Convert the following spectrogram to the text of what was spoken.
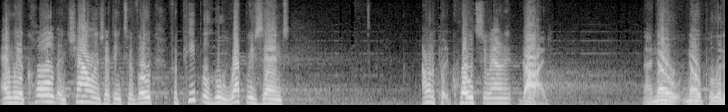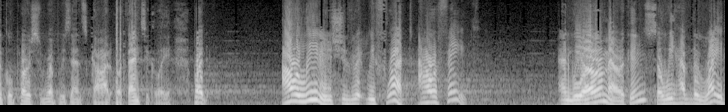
And we are called and challenged, I think, to vote for people who represent, I want to put quotes around it, God. Now, no, no political person represents God authentically, but our leaders should re reflect our faith. And we are Americans, so we have the right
